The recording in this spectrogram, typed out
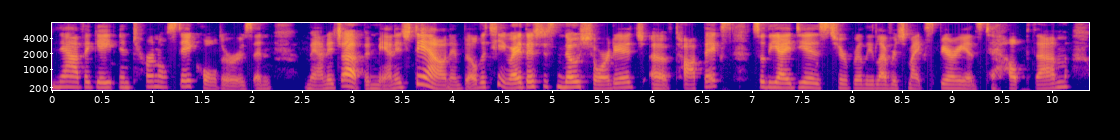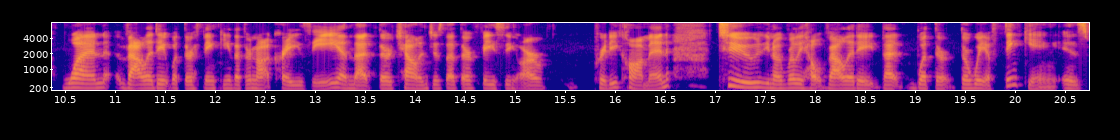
navigate internal stakeholders and manage up and manage down and build a team right? There's just no shortage of topics. So the idea is to really leverage my experience to help them one validate what they're thinking that they're not crazy and that their challenges that they're facing are pretty common to you know really help validate that what their their way of thinking is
